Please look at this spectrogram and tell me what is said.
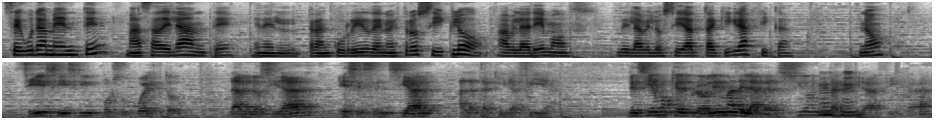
Seguramente más adelante, en el transcurrir de nuestro ciclo, hablaremos de la velocidad taquigráfica, ¿no? Sí, sí, sí, por supuesto. La velocidad es esencial a la taquigrafía. Decíamos que el problema de la versión taquigráfica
